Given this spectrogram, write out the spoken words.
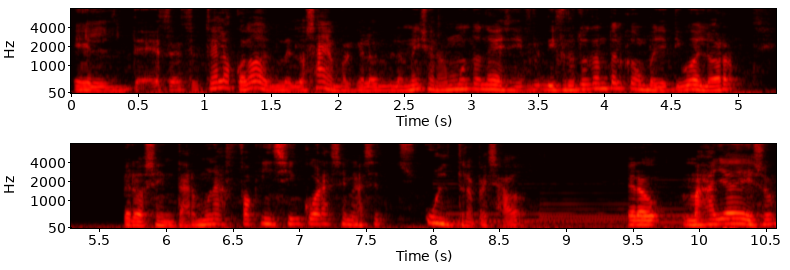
El, ustedes lo conocen, lo saben porque lo, lo he mencionado un montón de veces. Disfruto tanto el competitivo del lore. Pero sentarme unas fucking 5 horas se me hace ultra pesado. Pero más allá de eso,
